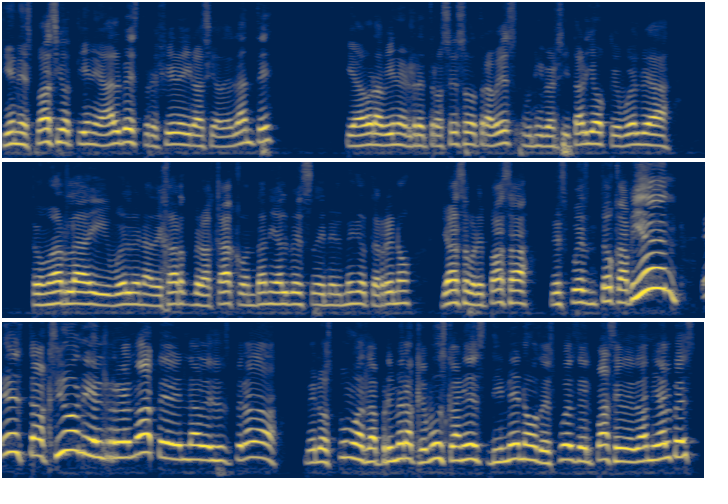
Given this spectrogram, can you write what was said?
Tiene espacio, tiene Alves, prefiere ir hacia adelante. Y ahora viene el retroceso otra vez, Universitario que vuelve a tomarla y vuelven a dejar, pero acá con Dani Alves en el medio terreno, ya sobrepasa, después toca bien esta acción y el remate en la desesperada de los Pumas. La primera que buscan es Dineno después del pase de Dani Alves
